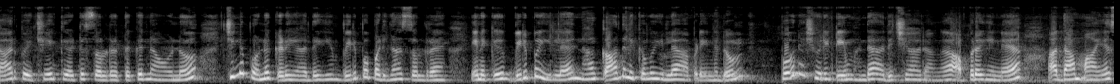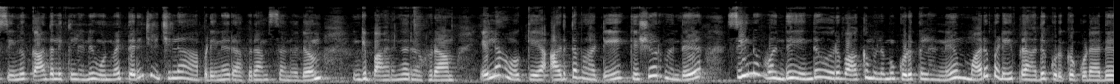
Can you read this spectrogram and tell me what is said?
யார் பேச்சையும் கேட்டு சொல்கிறதுக்கு நான் ஒன்றும் சின்ன பொண்ணு கிடையாது. என் விருப்பப்படி தான் சொல்கிறேன் எனக்கு விருப்பம் இல்லை. நான் காதலிக்கவும் இல்லை அப்படின்னதும் புவனேஸ்வரி டீம் வந்து அடிச்சாராங்க. அப்புறம் என்ன? அதான் மாயா சீனு காதலிக்கலன்னு உண்மை தெரிஞ்சிருச்சுல அப்படின்னு ரகுராம் சொன்னதும் இங்கே பாருங்க ரகுராம். எல்லாம் ஓகே அடுத்த வாட்டி கிஷோர் வந்து சீனு வந்து எந்த ஒரு வாக்குமூலமும் கொடுக்கலன்னு மறுபடியும் பிராது கொடுக்கக்கூடாது.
